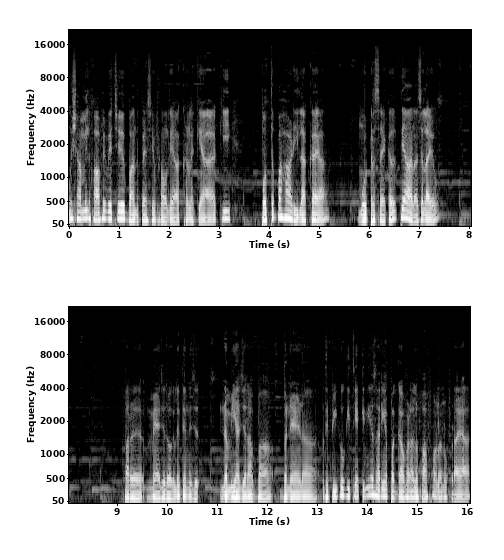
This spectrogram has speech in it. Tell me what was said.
ਉਹ ਸ਼ਾਮਿਲ ਲਿਫਾਫੇ ਵਿੱਚ ਬੰਦ ਪੈਸੇ ਫੜਾਉਂਦਿਆਂ ਆਖਣ ਲੱਗਿਆ ਕਿ, ਪੁੱਤ, ਪਹਾੜੀ ਇਲਾਕਾ ਆ। ਮੋਟਰਸਾਈਕਲ ਧਿਆਨ ਨਾਲ ਚਲਾਇਓ। ਪਰ ਮੈਂ ਜਦੋਂ ਅਗਲੇ ਦਿਨ ਨਵੀਆਂ ਜਰਾਬਾਂ, ਬਨੈਣਾ ਅਤੇ ਪੀਕੋ ਕੀਤੀਆਂ ਕਿੰਨੀਆਂ ਸਾਰੀਆਂ ਪੱਗਾਂ ਵਾਲਾ ਲਫਾਫਾ ਉਹਨਾਂ ਨੂੰ ਫੜਾਇਆ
